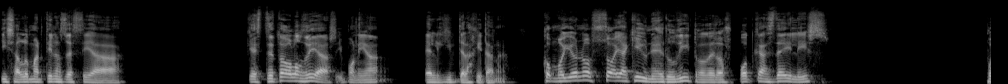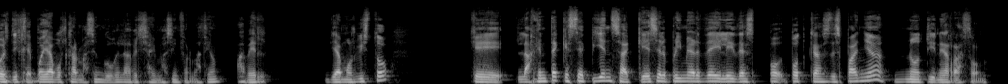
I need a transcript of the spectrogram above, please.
y Salud Martín nos decía que esté todos los días y ponía el GIF de la gitana. Como yo no soy aquí un erudito de los podcast dailies, pues dije, voy a buscar más en Google a ver si hay más información. A ver, ya hemos visto que la gente que se piensa que es el primer daily de podcast de España no tiene razón.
